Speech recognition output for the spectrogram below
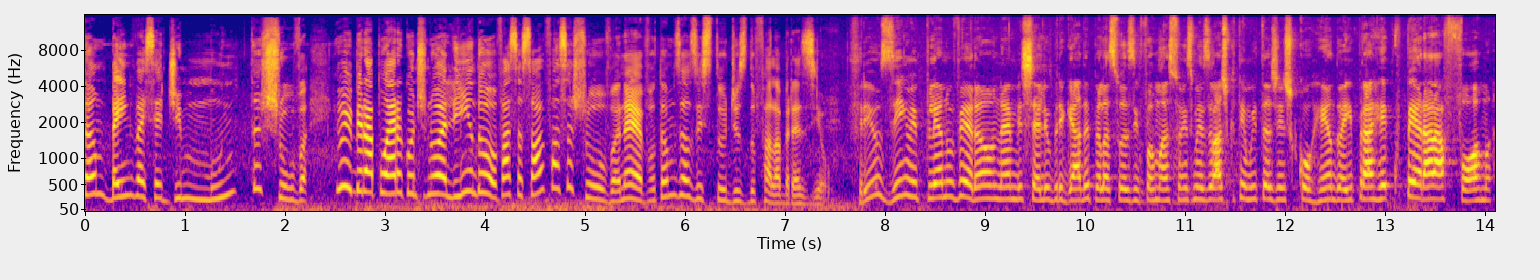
também vai ser de muita chuva. E o Ibirapuera continua lindo, faça sol, faça chuva, né? Voltamos aos estúdios do Fala Brasil. Friozinho e pleno verão, né, Michele? Obrigada pelas suas informações, mas eu acho que tem muita gente correndo aí para recuperar a forma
